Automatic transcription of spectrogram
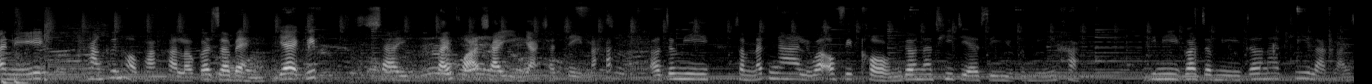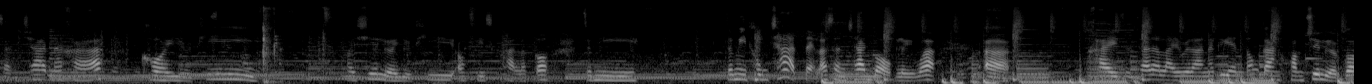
อันนี้ทางขึ้นหอพักค่ะ เราก็จะแบ่งแยกลิฟต์ ชายซ้ายขวาชายหญิงอย่างชัดเจนนะคะ เราจะมีสำนักงานหรือว่าออฟฟิศของเจ้าหน้าที่ GRC อยู่ตรงนี้ค่ะ ที่นี่ก็จะมีเจ้าหน้าที่หลากหลายสัญชาตินะคะ คอยอยู่ที่คอยช่วยเหลืออยู่ที่ออฟฟิศค่ะ แล้วก็จะมี จะมีธงชาติแต่ละสัญชาติบอกเลยว่าใครสัญชาติอะไรเวลานักเรียนต้องการความช่วยเหลือก็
